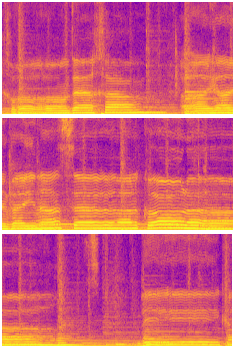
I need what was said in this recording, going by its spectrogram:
בכבודך, איי איי וינשא על כל הארץ, ביקרך.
